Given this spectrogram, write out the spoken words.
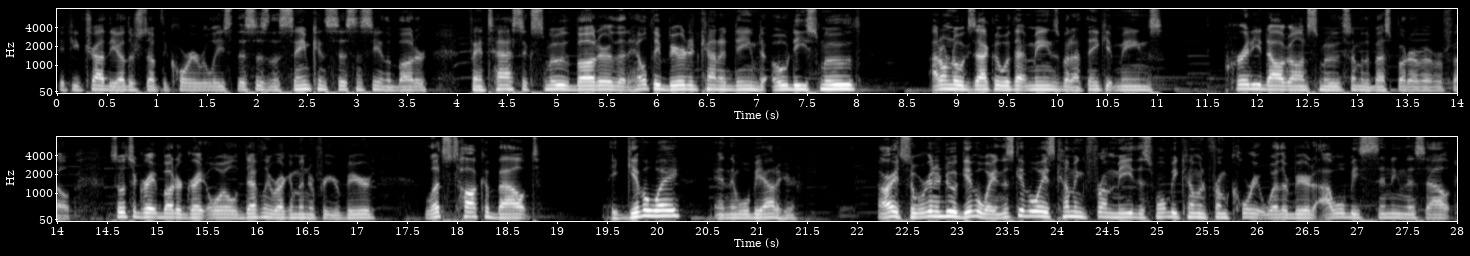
if you've tried the other stuff that Cory released, this is the same consistency in the butter. Fantastic smooth butter that Healthy Bearded kind of deemed OD smooth. I don't know exactly what that means, but I think it means pretty doggone smooth. Some of the best butter I've ever felt. So it's a great butter, great oil. Definitely recommend it for your beard let's talk about a giveaway and then we'll be out of here. All right, so we're going to do a giveaway, and this giveaway is coming from me. This won't be coming from Cory at Weatherbeard. I will be sending this out.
